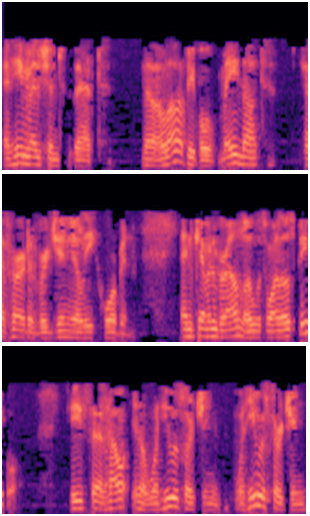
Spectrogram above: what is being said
and he mentioned that now a lot of people may not have heard of Virginia Lee Corbin, and Kevin Brownlow was one of those people. He said how you know when he was searching when he was searching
